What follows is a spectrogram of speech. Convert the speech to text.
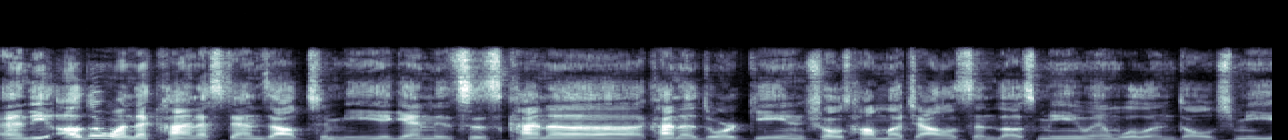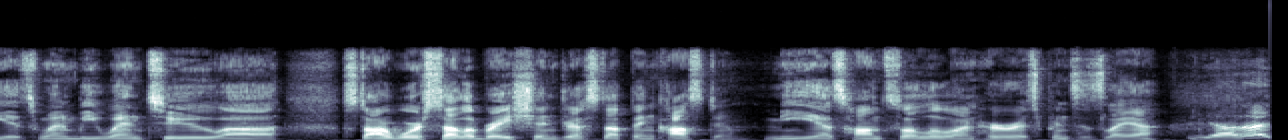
And the other one that kind of stands out to me, again, this is kind of kind of dorky and shows how much Allison loves me and will indulge me, is when we went to uh, Star Wars Celebration dressed up in costume. Me as Han Solo and her as Princess Leia. Yeah, that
